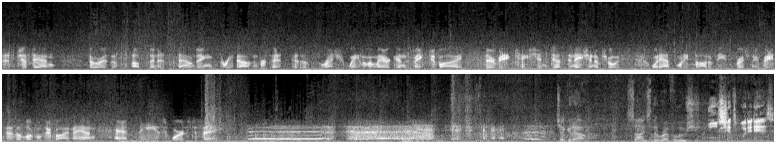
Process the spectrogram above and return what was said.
This just in. Tourism up an astounding 3,000% as a fresh wave of Americans make Dubai their vacation destination of choice. When asked what he thought of these fresh new faces, a local Dubai man had these words to say. Check it out. Signs of the revolution. Bullshit's what it is.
